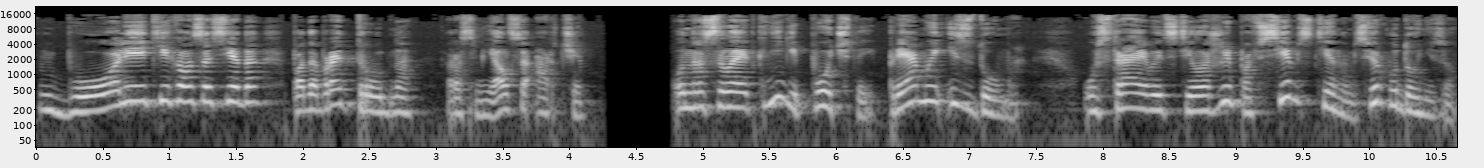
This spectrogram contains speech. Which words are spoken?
«Более тихого соседа подобрать трудно», – рассмеялся Арчи. Он рассылает книги почтой прямо из дома. Устраивает стеллажи по всем стенам, сверху донизу.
